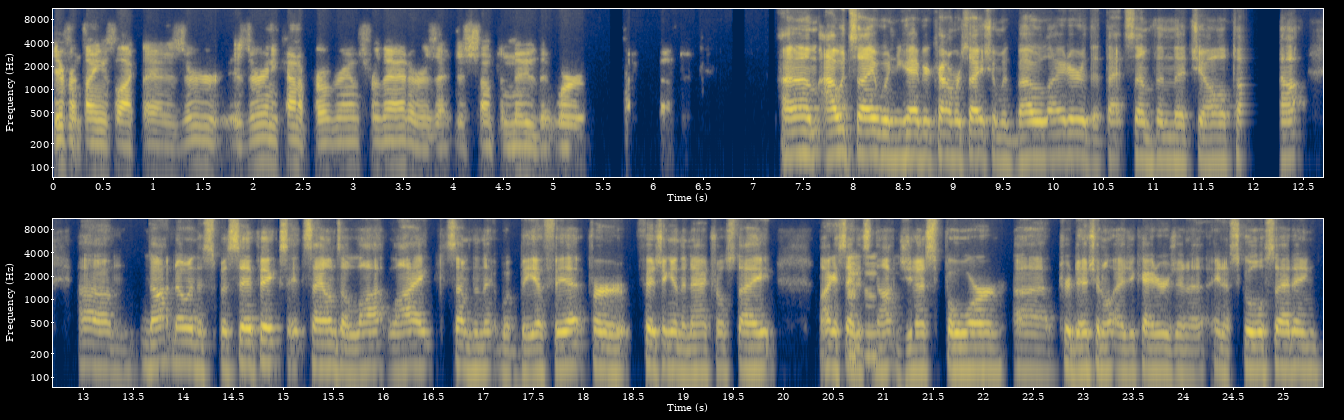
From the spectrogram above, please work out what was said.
different things like that. Is there, is there any kind of programs for that, or is that just something new that we're Um, I would say when you have your conversation with Bo later, that that's something that y'all talk about. Um, not knowing the specifics, it sounds a lot like something that would be a fit for fishing in the natural state. Like I said, it's Mhm. not just for uh, traditional educators in a in a school setting.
